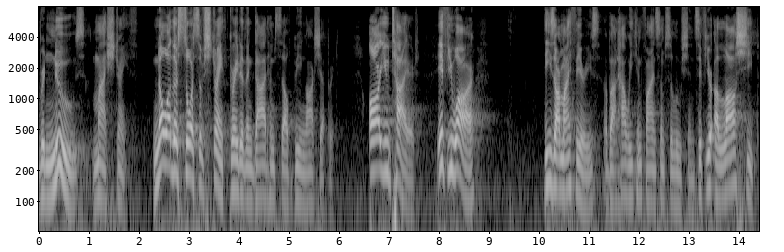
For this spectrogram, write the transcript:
renews my strength. No other source of strength greater than God himself being our shepherd. Are you tired? If you are, these are my theories about how we can find some solutions. If you're a lost sheep,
